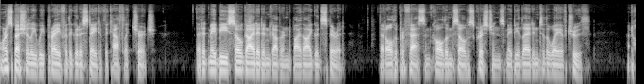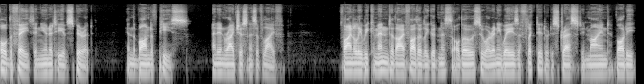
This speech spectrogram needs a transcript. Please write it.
more especially, we pray for the good estate of the Catholic Church, that it may be so guided and governed by thy good Spirit, that all who profess and call themselves Christians may be led into the way of truth, and hold the faith in unity of spirit, in the bond of peace, and in righteousness of life. Finally, we commend to thy fatherly goodness all those who are any ways afflicted or distressed in mind, body,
